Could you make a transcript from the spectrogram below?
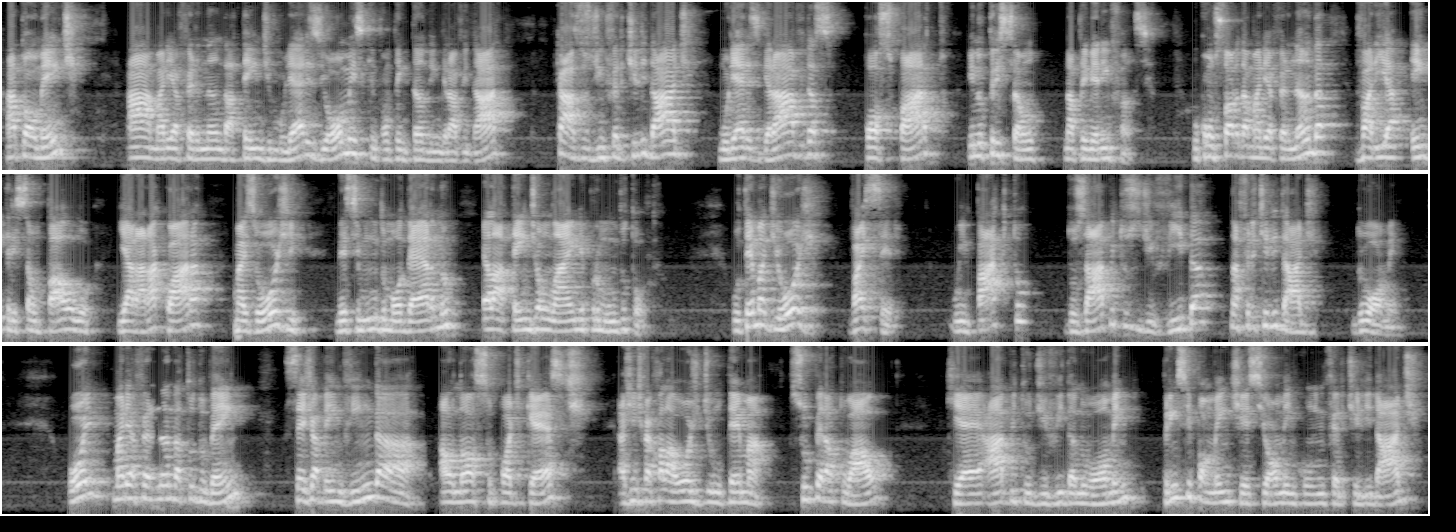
Atualmente, a Maria Fernanda atende mulheres e homens que estão tentando engravidar, casos de infertilidade, mulheres grávidas, pós-parto e nutrição na primeira infância. O consultório da Maria Fernanda varia entre São Paulo e Araraquara, mas hoje, nesse mundo moderno, ela atende online para o mundo todo. O tema de hoje vai ser o impacto dos hábitos de vida na fertilidade do homem. Oi, Maria Fernanda, tudo bem? Seja bem-vinda ao nosso podcast. A gente vai falar hoje de um tema super atual, que é hábito de vida no homem, principalmente esse homem com infertilidade.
